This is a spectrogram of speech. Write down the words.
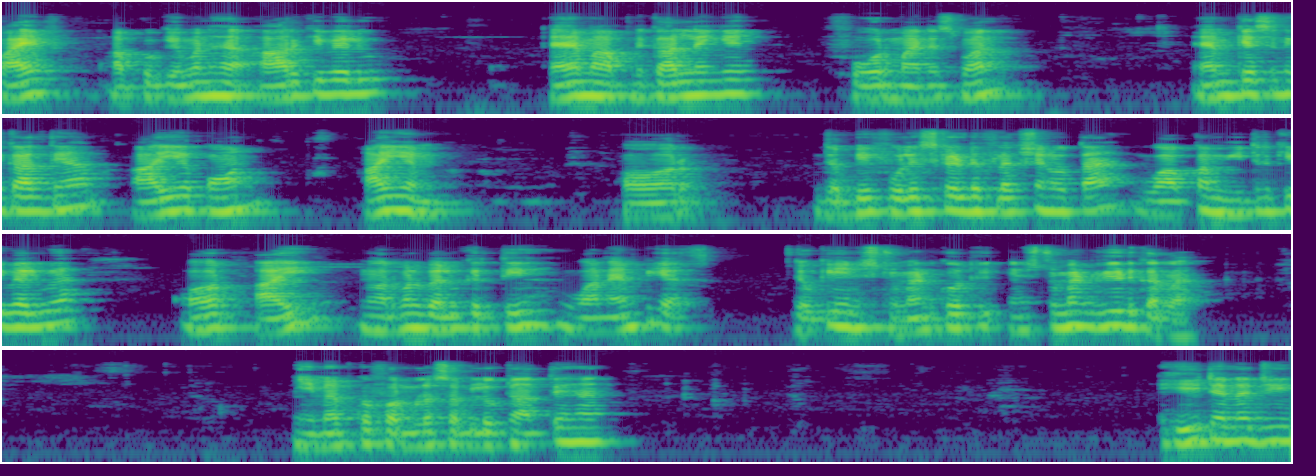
five आपको गिवन है आर की वैल्यू एम आप निकाल लेंगे फोर माइनस वन एम कैसे निकालते हैं आप? आई अपॉन आई एम और जब भी फुल स्केल डिफ्लेक्शन होता है, वो आपका मीटर की वैल्यू है। और आई नॉर्मल वैल्यू कितनी है? वन एम्पियर जो कि इंस्ट्रूमेंट को इंस्ट्रूमेंट रीड कर रहा है। ईएमएफ का फॉर्मूला सभी लोग जानते हैं। Heat energy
